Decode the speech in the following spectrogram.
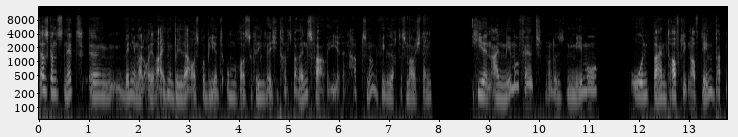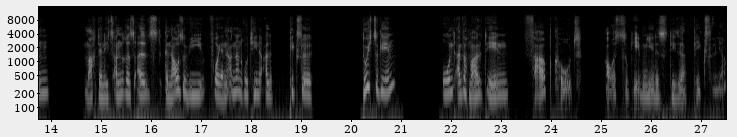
Das ist ganz nett, ähm, wenn ihr mal eure eigenen Bilder ausprobiert, um rauszukriegen, welche Transparenzfarbe ihr denn habt. Ne? Wie gesagt, das mache ich dann hier in einem Memo-Feld. Ne? Das ist Memo und beim draufklicken auf den Button macht er nichts anderes als genauso wie vorher in einer anderen Routine alle Pixel durchzugehen und einfach mal den Farbcode auszugeben, jedes dieser Pixel, ja.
